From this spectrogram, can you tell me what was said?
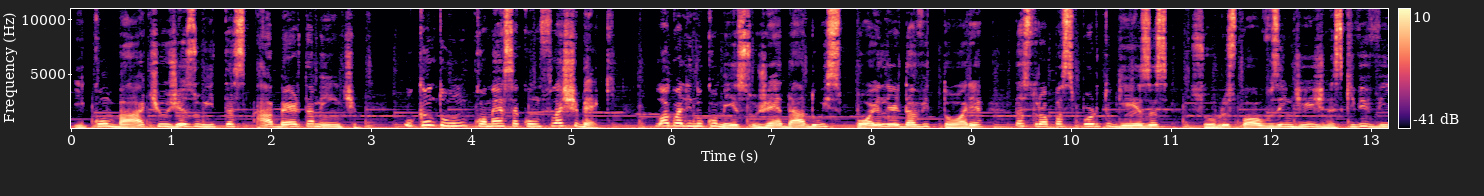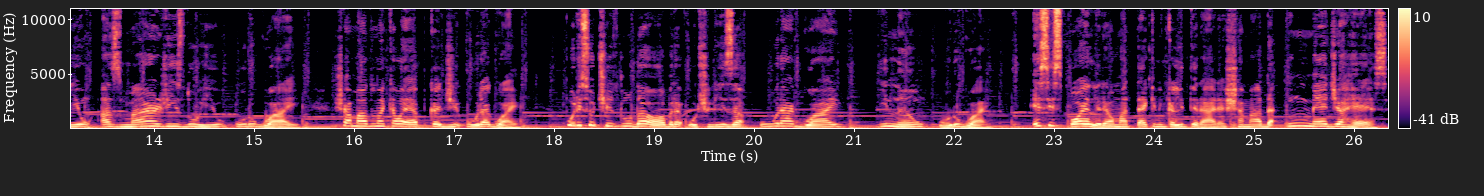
e combate os jesuítas abertamente. O canto 1 começa com flashback. Logo ali no começo já é dado o spoiler da vitória das tropas portuguesas sobre os povos indígenas que viviam às margens do rio Uruguai, chamado naquela época de Uruguai. Por isso o título da obra utiliza Uruguai e não Uruguai. Esse spoiler é uma técnica literária chamada in media res,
